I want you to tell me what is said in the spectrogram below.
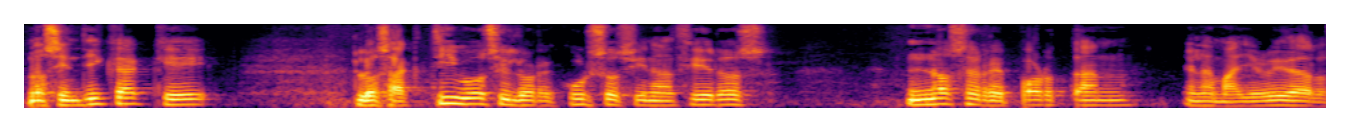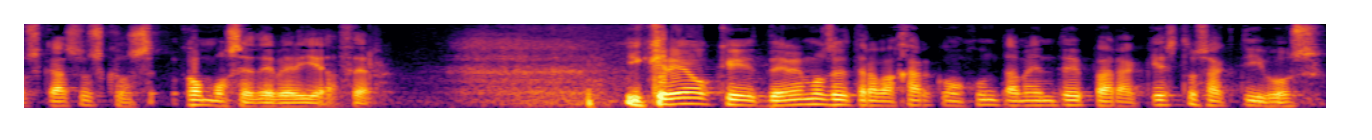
nos indica que los activos y los recursos financieros no se reportan en la mayoría de los casos como se debería hacer. Y creo que debemos de trabajar conjuntamente para que estos activos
